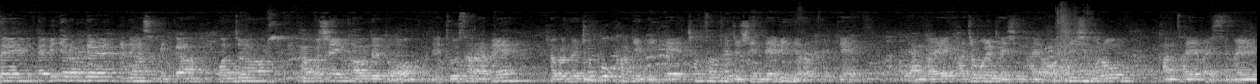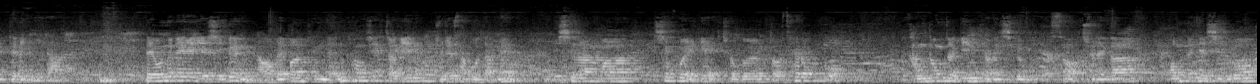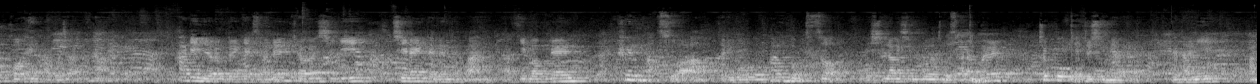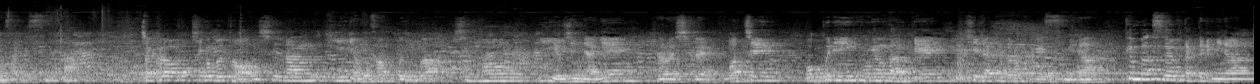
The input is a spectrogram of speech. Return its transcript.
네, 내빈 여러분들 안녕하십니까? 먼저 바쁘신 가운데도 이두 사람의 결혼을 축복하기 위해 참석해주신 내빈 여러분들께 양가의 가족을 대신하여 진심으로 감사의 말씀을 드립니다. 네, 오늘의 예식은 어, 매번 듣는 형식적인 주례사보다는 우리 신랑과 신부에게 조금 더 새롭고 감동적인 결혼식을 위해서 주례가 없는 예식으로 거행하고자 합니다. 하객 여러분들께서는 결혼식이 진행되는 동안 아낌없는 큰 박수와 그리고 한국서 우리 신랑 신부 두 사람을 축복해 주시면 대단히 감사하겠습니다. 자 그럼 지금부터 신랑 이영석 군과 신부 이유진 양의 결혼식을 멋진 오프닝 공연과 함께 시작하도록 하겠습니다. 큰 박수 부탁드립니다.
